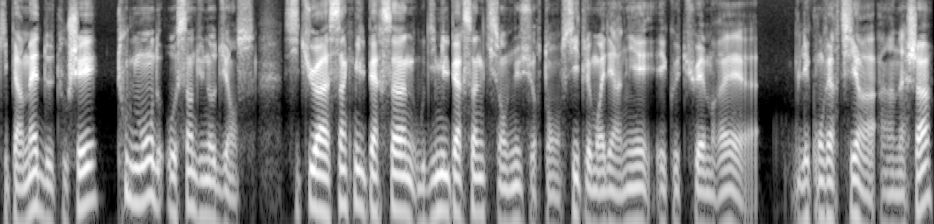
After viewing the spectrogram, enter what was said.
qui permettent de toucher tout le monde au sein d'une audience. Si tu as 5000 personnes ou 10 000 personnes qui sont venues sur ton site le mois dernier et que tu aimerais euh, les convertir à un achat,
